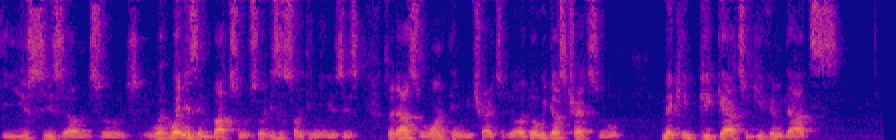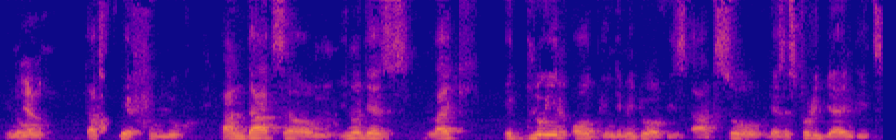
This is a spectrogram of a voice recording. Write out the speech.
he uses um to, to when he's in battle. So this is something he uses. So that's one thing we try to do. Although we just try to make it bigger to give him that you know, yeah. that fearful look. And that's um, you know, there's like a glowing orb in the middle of his act. So there's a story behind it.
